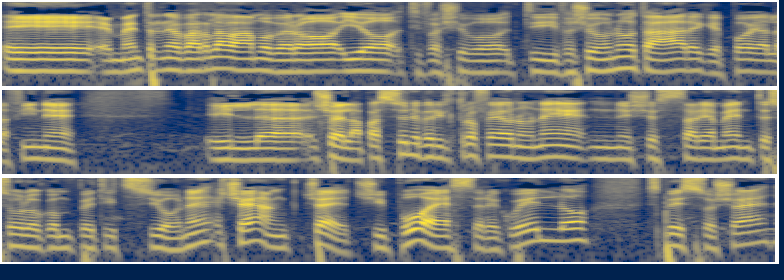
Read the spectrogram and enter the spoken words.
e, e, mentre ne parlavamo però io ti facevo, ti facevo notare che poi alla fine il, cioè la passione per il trofeo non è necessariamente solo competizione, c'è anche, cioè, ci può essere quello, spesso c'è,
